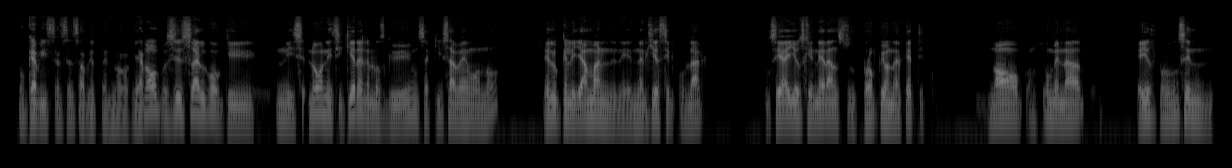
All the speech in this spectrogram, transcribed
¿Tú qué viste esa biotecnología? No, pues es algo que ni, no, ni siquiera los que vivimos aquí sabemos, ¿no? Es lo que le llaman energía circular. O sea, ellos generan su propio energético. No consumen nada. Ellos producen,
